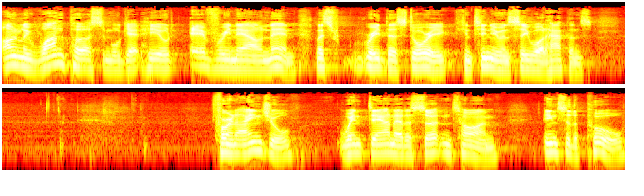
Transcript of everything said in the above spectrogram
only one person will get healed every now and then. Let's read the story, continue, and see what happens. For an angel went down at a certain time into the pool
